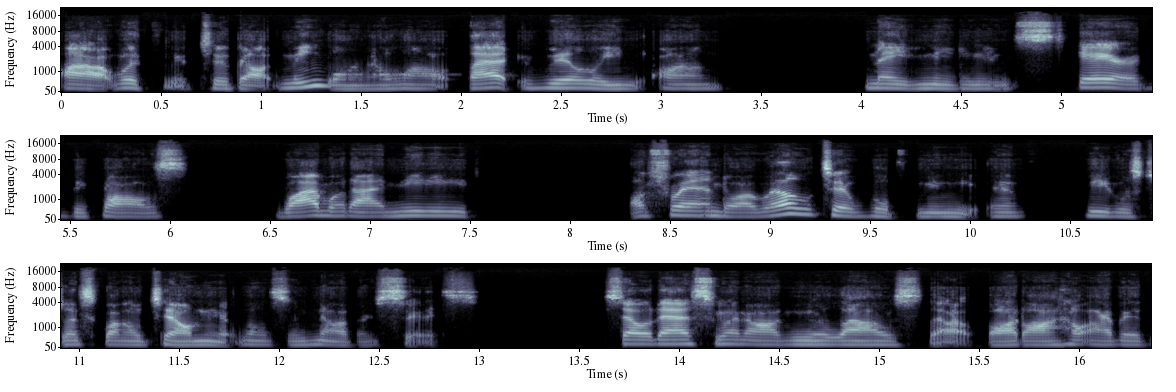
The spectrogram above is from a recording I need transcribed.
uh, with you to that meeting. Well, that really um, made me scared because why would I need a friend or a relative with me if he was just going to tell me it was another sis? So that's when I realized that what I had it.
